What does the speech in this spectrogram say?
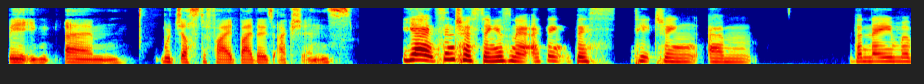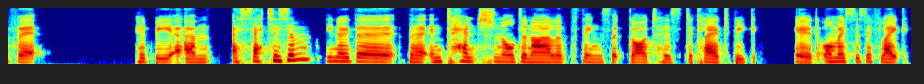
being um, were justified by those actions. Yeah, it's interesting, isn't it? I think this teaching, um, the name of it could be um, asceticism. You know, the the intentional denial of things that God has declared to be good, almost as if like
